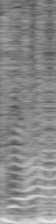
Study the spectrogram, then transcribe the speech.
you down.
